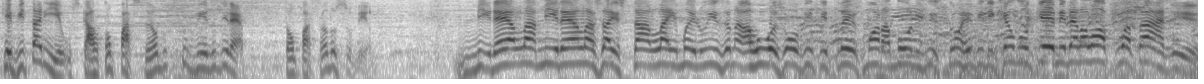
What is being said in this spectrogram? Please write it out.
Que evitaria. Os carros estão passando, subindo direto. Estão passando, subindo. Mirela, Mirela já está lá em Mãe Luísa, na rua João 23. Moradores estão reivindicando o quê? Mirela Lopes, boa tarde.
